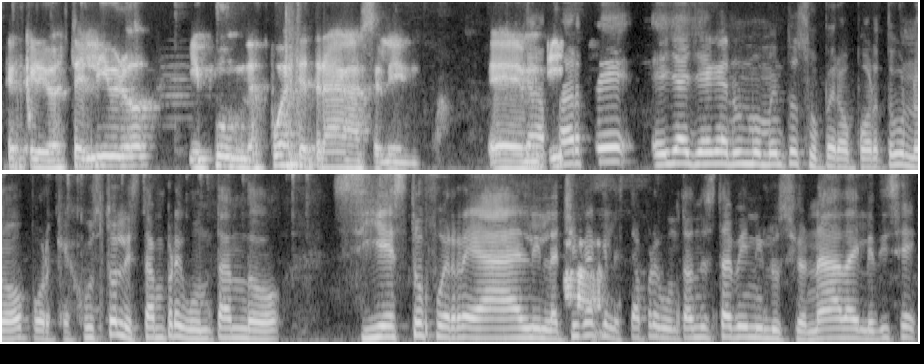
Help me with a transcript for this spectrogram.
que escribió este libro, y pum, después te traen a Celine. Eh, aparte, ella llega en un momento súper oportuno porque justo le están preguntando si esto fue real y la chica que le está preguntando está bien ilusionada y le dice,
